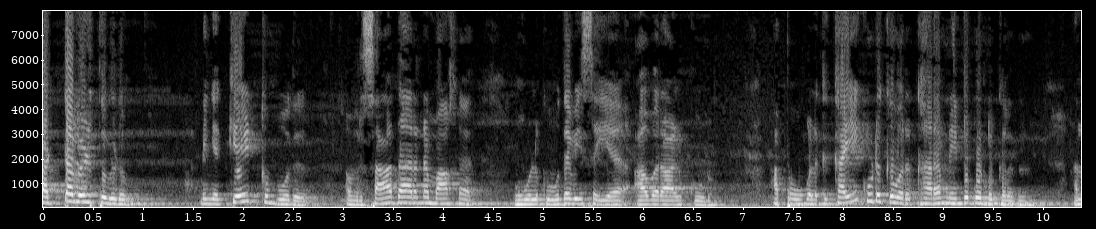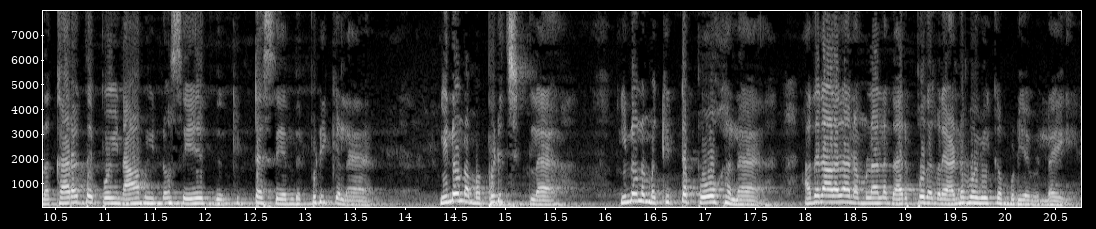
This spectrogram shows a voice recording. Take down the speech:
கட்டவிழ்த்து விடும். நீங்கள் கேட்கும்போது அவர் சாதாரணமாக உங்களுக்கு உதவி செய்ய அவரால் கூடும். அப்போ உங்களுக்கு கை கொடுக்க ஒரு கரம் நின்று கொண்டிருக்கிறது. அந்த கரத்தை போய் நாம் இன்னும் சேர்ந்து கிட்ட சேர்ந்து பிடிக்கல. இன்னும் நம்ம பிடிச்சிக்கல. இன்னும் நம்ம கிட்ட போகலை. அதனால தான் நம்மளால் அந்த அற்புதங்களை அனுபவிக்க முடியவில்லை.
